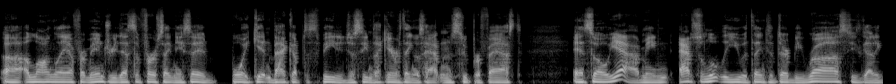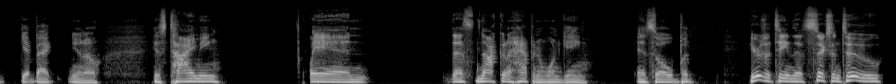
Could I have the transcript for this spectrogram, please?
uh, a long layoff from injury, that's the first thing they said. Boy, getting back up to speed. It just seems like everything was happening super fast. And so, yeah, I mean, absolutely, you would think that there'd be rust. He's got to get back, you know, his timing, and that's not going to happen in one game. And so, but here's a team that's six and two,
